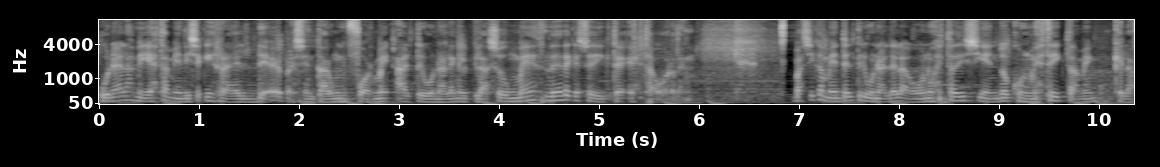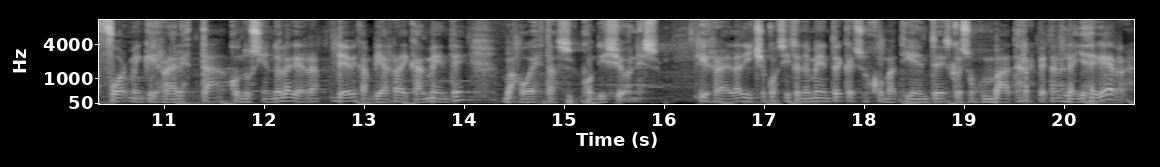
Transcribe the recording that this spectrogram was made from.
Una de las medidas también dice que Israel debe presentar un informe al tribunal en el plazo de un mes desde que se dicte esta orden. Básicamente el Tribunal de la ONU está diciendo con este dictamen que la forma en que Israel está conduciendo la guerra debe cambiar radicalmente bajo estas condiciones. Israel ha dicho consistentemente que sus combatientes, que sus combates respetan las leyes de guerra.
